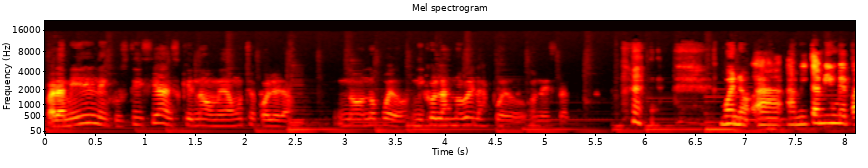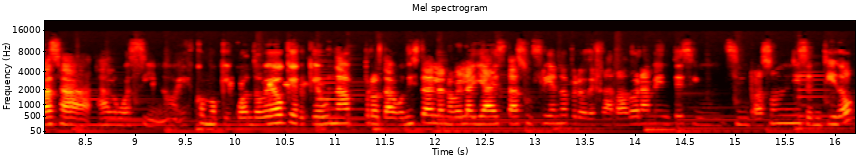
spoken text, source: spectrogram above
para mí la injusticia es que no, me da mucha cólera. No, no puedo, ni con las novelas puedo, honestamente. bueno, a, mí también me pasa algo así, ¿no? Es como que cuando veo que, una protagonista de la novela ya está sufriendo, pero desgarradoramente, sin, sin razón ni sentido,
